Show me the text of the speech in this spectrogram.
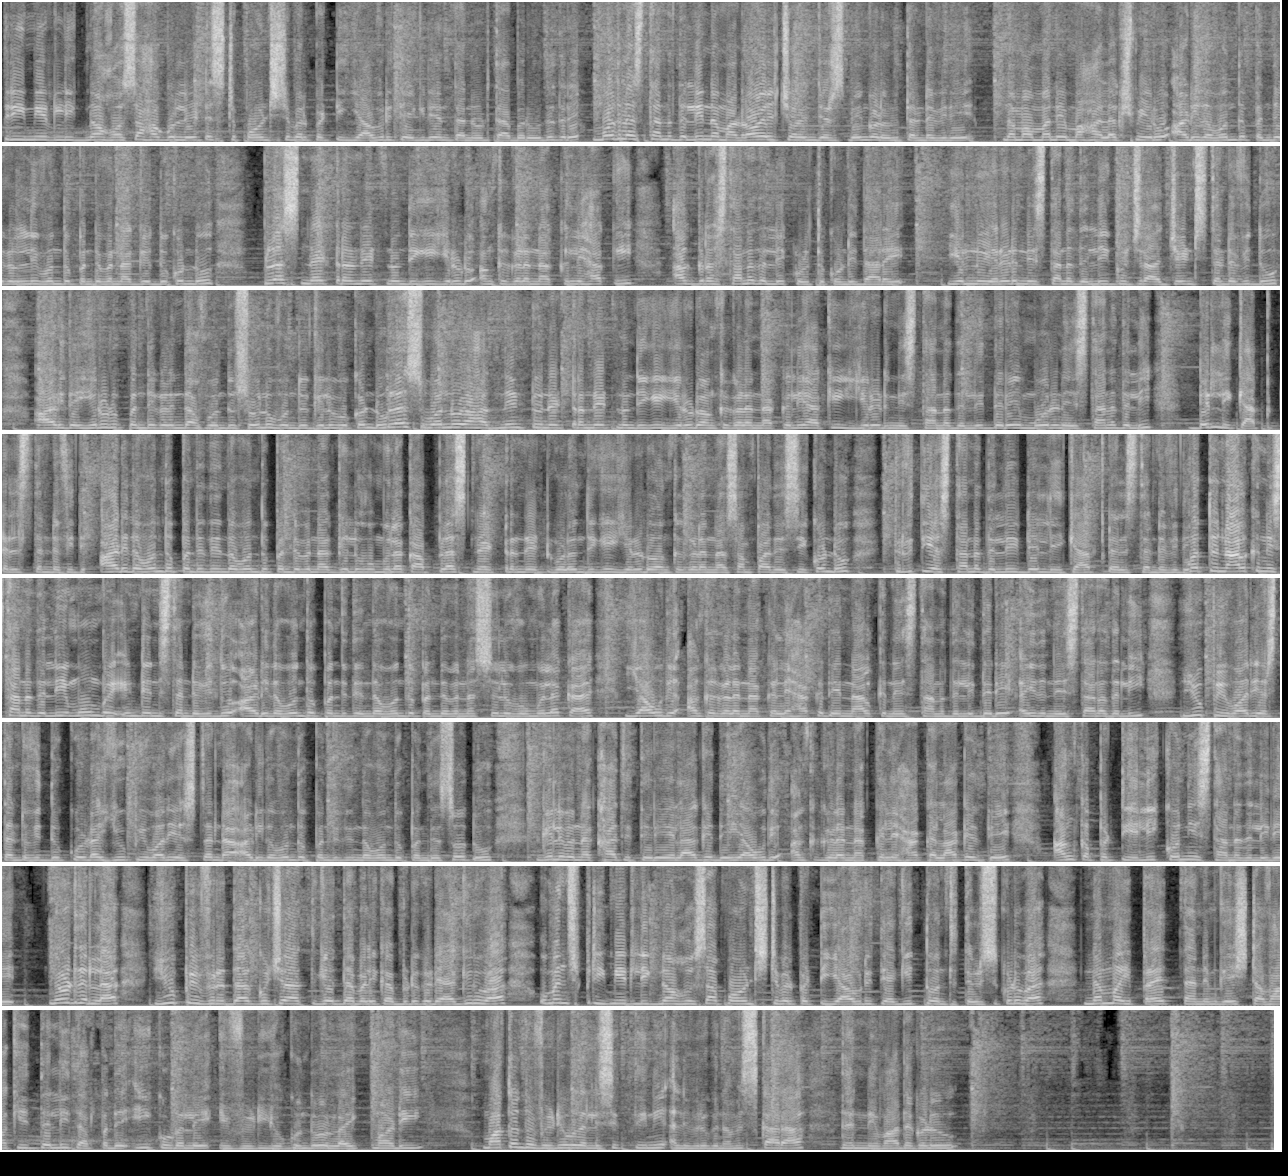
ಪ್ರೀಮಿಯರ್ ಲೀಗ್ನ ಹೊಸ ಹಾಗೂ ಲೇಟೆಸ್ಟ್ ಪಾಯಿಂಟ್ಸ್ ಟೇಬಲ್ ಪಟ್ಟಿ ಯಾವ ರೀತಿ ಆಗಿದೆ ಅಂತ ನೋಡ್ತಾ ಬರುವುದಾದ್ರೆ, ಮೊದಲ ಸ್ಥಾನದಲ್ಲಿ ನಮ್ಮ ರಾಯಲ್ ಚಾಲೆಂಜರ್ಸ್ ಬೆಂಗಳೂರು ತಂಡವಿದೆ. ನಮ್ಮ ಮನೆ ಮಹಾಲಕ್ಷ್ಮಿಯರು ಆಡಿದ ಒಂದು ಪಂದ್ಯಗಳಲ್ಲಿ ಒಂದು ಪಂದ್ಯವನ್ನ ಗೆದ್ದುಕೊಂಡು ಪ್ಲಸ್ ನೆಟ್ ರನ್ ನೊಂದಿಗೆ ಎರಡು ಅಂಕಗಳನ್ನ ಕಲೆ ಹಾಕಿ ಅಗ್ರ ಸ್ಥಾನದಲ್ಲಿ ಕುಳಿತುಕೊಂಡಿದ್ದಾರೆ. ಇನ್ನು ಎರಡನೇ ಸ್ಥಾನದಲ್ಲಿ ಗುಜರಾತ್ ಜೈಂಟ್ಸ್ ತಂಡವಿದ್ದು ಆಡಿದ ಎರಡು ಪಂದ್ಯಗಳಿಂದ ಒಂದು ಸೋಲು, ಒಂದು ಗೆಲುವು ಕಂಡು ಪ್ಲಸ್ ಒನ್ನೂರ ಹದಿನೆಂಟು ನೆಟ್ ರನ್ ನೊಂದಿಗೆ ಎರಡು ಅಂಕಗಳನ್ನ ಕಲೆ ಹಾಕಿ ಎರಡನೇ ಸ್ಥಾನದಲ್ಲಿದ್ದರೆ ಮೂರನೇ ಸ್ಥಾನದಲ್ಲಿ ಡೆಲ್ಲಿ ಕ್ಯಾಪಿಟಲ್ಸ್ ತಂಡವಿದೆ. ಆಡಿದ ಒಂದು ಪಂದ್ಯದಿಂದ ಒಂದು ಪಂದ್ಯವನ್ನ ಗೆಲ್ಲುವ ಮೂಲಕ ಪ್ಲಸ್ ನೆಟ್ ರನ್ ರೇಟ್ಗಳೊಂದಿಗೆ ಎರಡು ಅಂಕಗಳನ್ನು ಸಂಪಾದಿಸಿಕೊಂಡು ತೃತೀಯ ಸ್ಥಾನದಲ್ಲಿ ಡೆಲ್ಲಿ ಕ್ಯಾಪಿಟಲ್ಸ್ ತಂಡವಿದೆ. ಮತ್ತು ನಾಲ್ಕನೇ ಸ್ಥಾನದಲ್ಲಿ ಮುಂಬೈ ಇಂಡಿಯನ್ಸ್ ತಂಡವಿದ್ದು ಆಡಿದ ಒಂದು ಪಂದ್ಯದಿಂದ ಒಂದು ಪಂದ್ಯವನ್ನು ಸೆಲುವ ಮೂಲಕ ಯಾವುದೇ ಅಂಕಗಳನ್ನು ಕಲೆ ಹಾಕದೆ ನಾಲ್ಕನೇ ಸ್ಥಾನದಲ್ಲಿದ್ದರೆ ಐದನೇ ಸ್ಥಾನದಲ್ಲಿ ಯುಪಿ ವಾರಿಯರ್ಸ್ ತಂಡವಿದ್ದು ಕೂಡ ಯುಪಿ ವಾರಿಯರ್ಸ್ ತಂಡ ಆಡಿದ ಒಂದು ಪಂದ್ಯದಿಂದ ಒಂದು ಪಂದ್ಯ ಸೋತು ಗೆಲುವಿನ ಖಾತೆ ತೆರೆಯಲಾಗದೆ ಯಾವುದೇ ಅಂಕಗಳನ್ನು ಕಲೆ ಹಾಕಲಾಗದೆ ಅಂಕಪಟ್ಟಿಯಲ್ಲಿ ಕೊನೆಯ ಸ್ಥಾನದಲ್ಲಿದೆ. ನೋಡಿದ್ರಲ್ಲ ಯುಪಿ ವಿರುದ್ಧ ಗುಜರಾತ್ ಗೆದ್ದ ಬಳಿಕ ಬಿಡುಗಡೆ ಆಗಿರುವ ವುಮೆನ್ಸ್ ಪ್ರೀಮಿಯರ್ ಲೀಗ್ನ ಹೊಸ ಪಾಯಿಂಟ್ಸ್ ಟೇಬಲ್ ಪಟ್ಟಿ ಯಾವ ರೀತಿಯಾಗಿತ್ತು ಅಂತ ತಿಳಿಸಿಕೊಡುವ ನಮ್ಮ ಈ ಪ್ರಯತ್ನ ನಿಮಗೆ ಇಷ್ಟವಾಗಿದ್ದಲ್ಲಿ ತಪ್ಪದೆ ಈ ಕೂಡಲೇ ಈ ವಿಡಿಯೋಗೊಂದು ಲೈಕ್ ಮಾಡಿ. ಮತ್ತೊಂದು ವಿಡಿಯೋದಲ್ಲಿ ಸಿಗ್ತೀನಿ. ಅಲ್ಲಿವರೆಗೂ ನಮಸ್ಕಾರ. ಧನ್ಯವಾದಗಳು.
